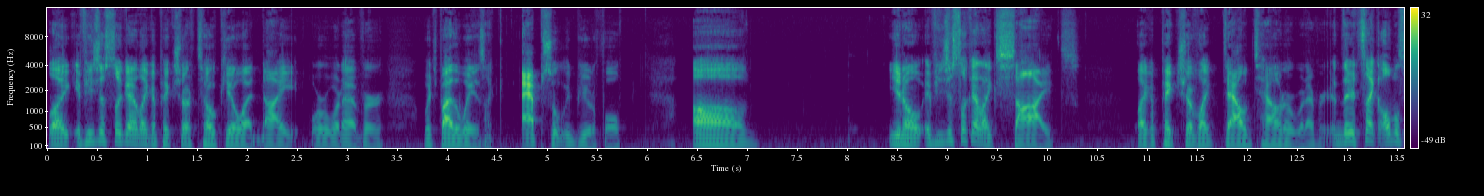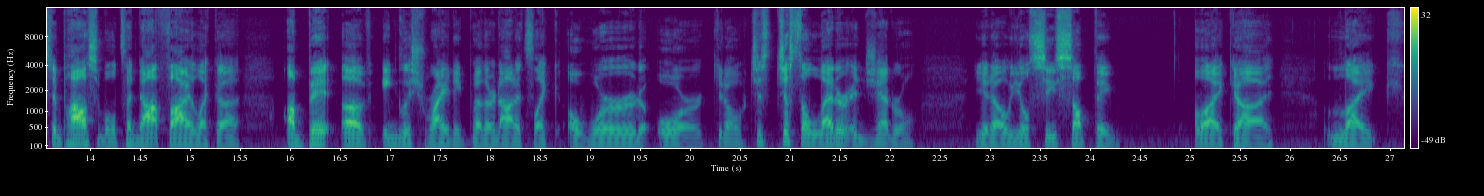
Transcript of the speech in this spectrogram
like if you just look at like a picture of Tokyo at night or whatever, which by the way is like absolutely beautiful. Um you know, if you just look at like sides, like a picture of like downtown or whatever, it's like almost impossible to not find like a a bit of English writing, whether or not it's like a word or, you know, just just a letter in general. You know, you'll see something like uh like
